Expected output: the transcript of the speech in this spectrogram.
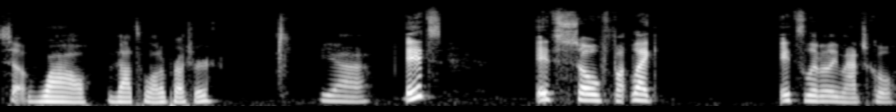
so Wow, that's a lot of pressure. yeah it's it's so fun like it's literally magical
